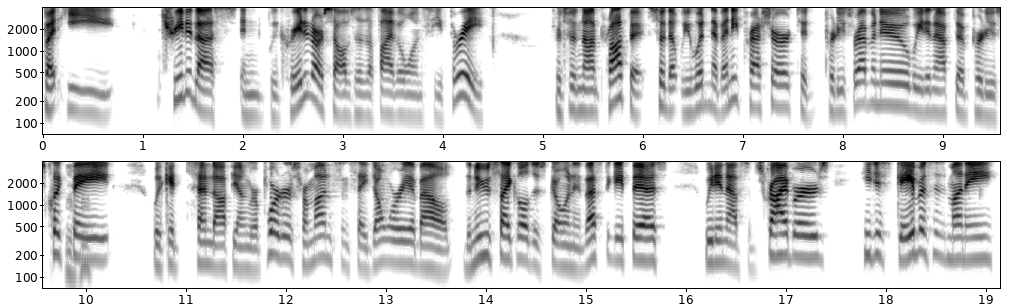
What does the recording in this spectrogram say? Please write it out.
but he treated us and we created ourselves as a 501c3 which is a nonprofit so that we wouldn't have any pressure to produce revenue. We didn't have to produce clickbait. We could send off young reporters for months and say don't worry about the news cycle. Just go and investigate this. We didn't have subscribers. He just gave us his money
